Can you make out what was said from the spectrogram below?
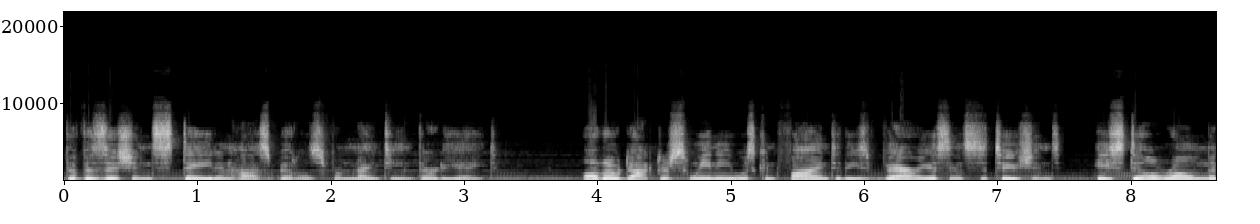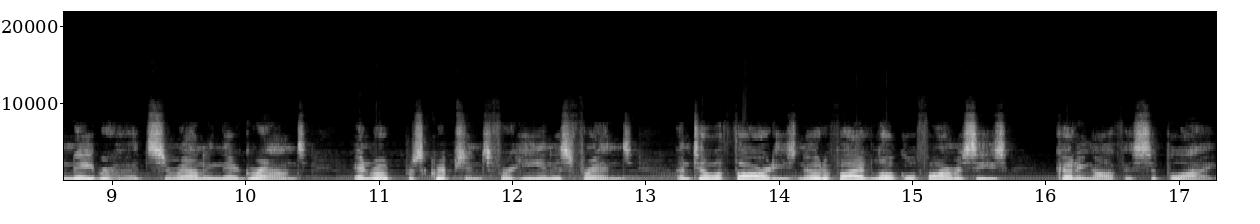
The physician stayed in hospitals from 1938. Although Dr. Sweeney was confined to these various institutions, he still roamed the neighborhoods surrounding their grounds and wrote prescriptions for he and his friends until authorities notified local pharmacies cutting off his supply.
